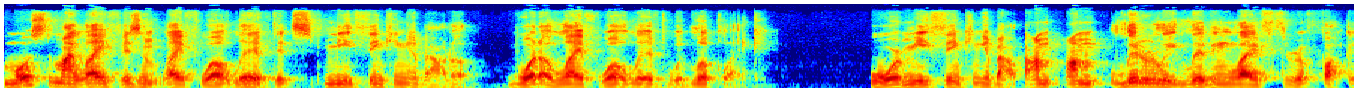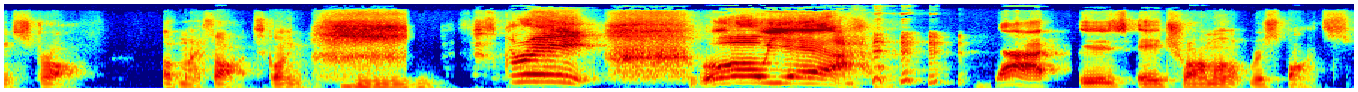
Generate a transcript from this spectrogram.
most of my life isn't life well lived it's me thinking about a, what a life well lived would look like or me thinking about I'm I'm literally living life through a fucking straw of my thoughts going this is great. Oh yeah. That is a trauma response.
